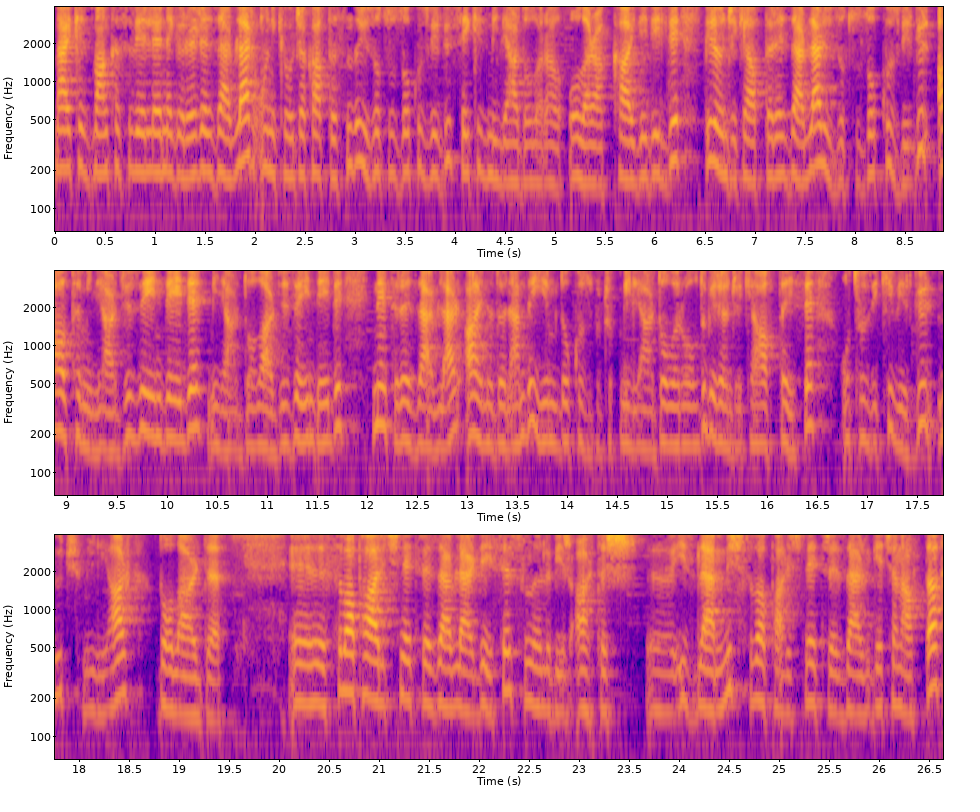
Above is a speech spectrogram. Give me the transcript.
Merkez Bankası verilerine göre rezervler 12 Ocak haftasında 139,8 milyar dolar olarak kaydedildi. Bir önceki hafta rezervler 139,6 milyar düzeyindeydi, milyar dolar düzeyindeydi. Net rezervler aynı dönemde 29,5 milyar dolar oldu. Bir önceki hafta ise 32,3 milyar dolardı. E, swap hariç net rezervlerde ise sınırlı bir artış e, izlenmiş. Swap hariç net rezervi geçen hafta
